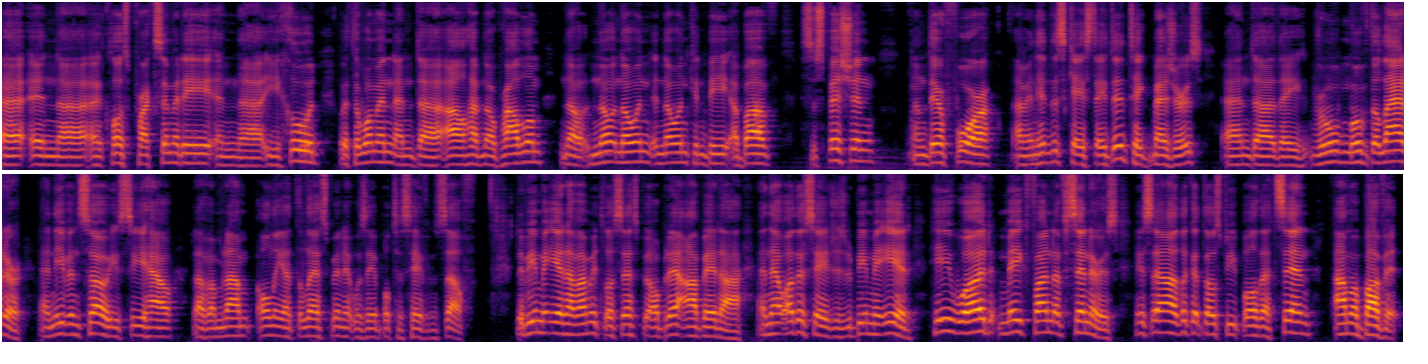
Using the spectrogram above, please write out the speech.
Uh, in uh, close proximity in uh, yichud with the woman, and uh, I'll have no problem. No, no, no one, no one can be above suspicion, and therefore, I mean, in this case, they did take measures and uh, they removed the ladder, and even so, you see how Rav Amram only at the last minute was able to save himself. And now other sages, Rabbi Meir, he would make fun of sinners. He said, ah, look at those people that sin, I'm above it.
